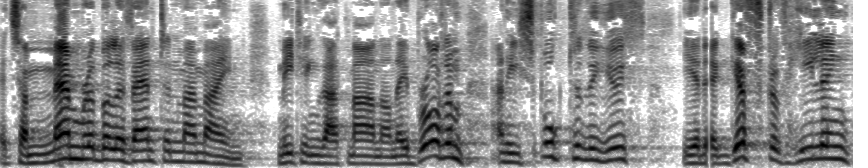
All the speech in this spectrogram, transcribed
It's a memorable event in my mind, meeting that man. And I brought him, and he spoke to the youth. He had a gift of healing,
